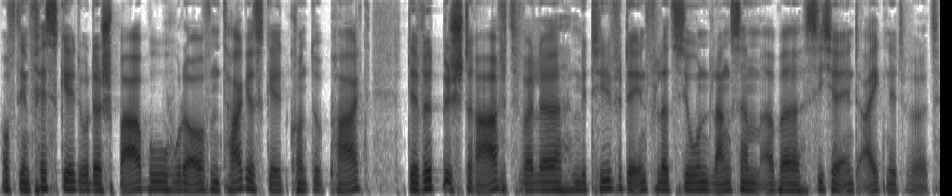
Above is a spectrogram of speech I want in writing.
auf dem Festgeld oder Sparbuch oder auf dem Tagesgeldkonto parkt, der wird bestraft, weil er mit Hilfe der Inflation langsam aber sicher enteignet wird.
